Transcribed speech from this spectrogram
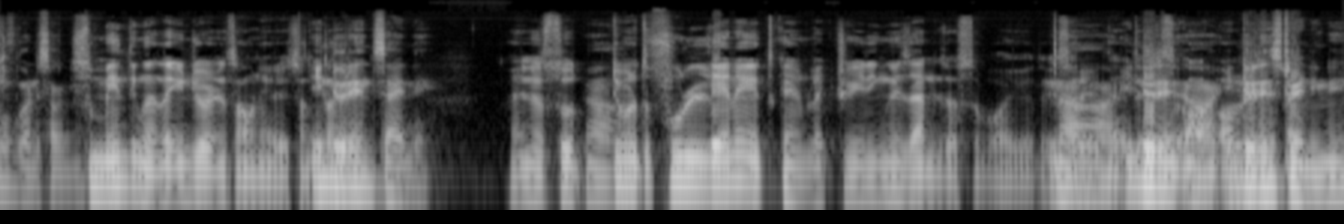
मुभ गर्न सक्ने। सो मेन थिङ भन्दा इन्डुरेन्स आउने रहेछ। इन्डुरेन्स चाहिने होइन सो। तिम्रो त फुल डे नै इट्स काइन्ड लाइक ट्रेनिङमै जाने जस्तो भयो। इन्डुरेन्स ट्रेनिङ नै।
